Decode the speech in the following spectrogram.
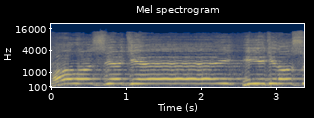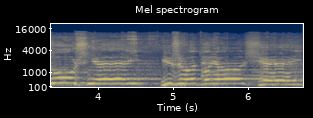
Слава святей и животворящей,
